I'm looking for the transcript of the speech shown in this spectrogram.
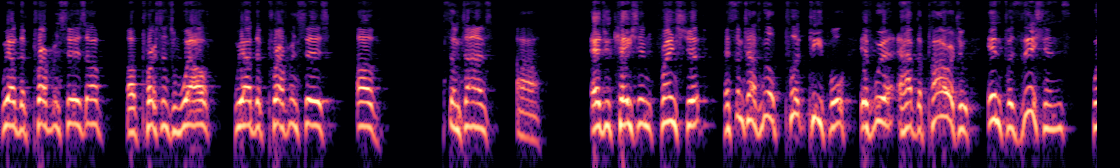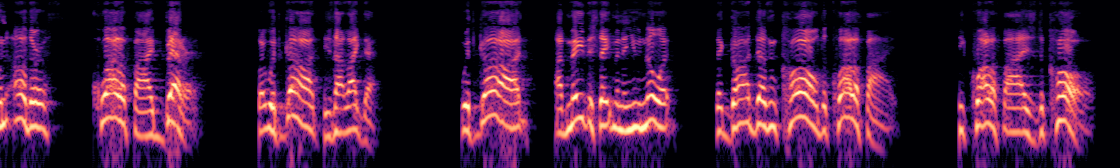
We have the preferences of, of persons' wealth. We have the preferences of sometimes uh, education, friendship, and sometimes we'll put people, if we have the power to, in positions when others qualify better. But with God, He's not like that. With God, I've made the statement and you know it, that God doesn't call the qualified. He qualifies the called.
